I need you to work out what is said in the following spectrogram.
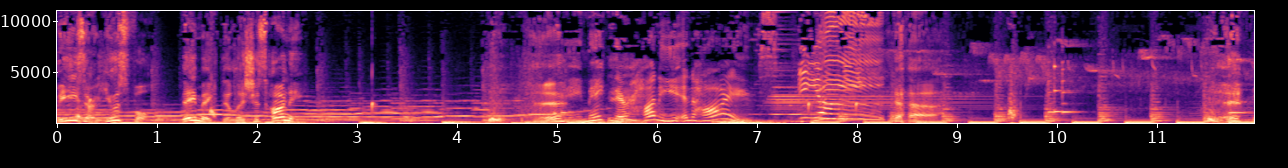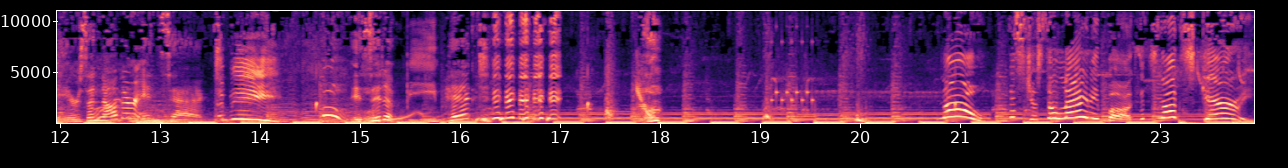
Bees are useful. They make delicious honey. Eh? They make their honey in hives. There's another insect. A bee! Is it a bee pit? Huh? No! It's just a ladybug! It's not scary!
